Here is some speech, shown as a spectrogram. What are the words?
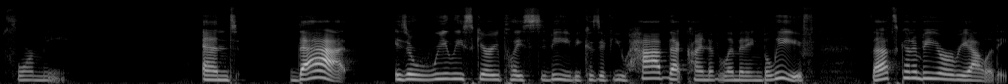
for me. And that is a really scary place to be because if you have that kind of limiting belief, that's going to be your reality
